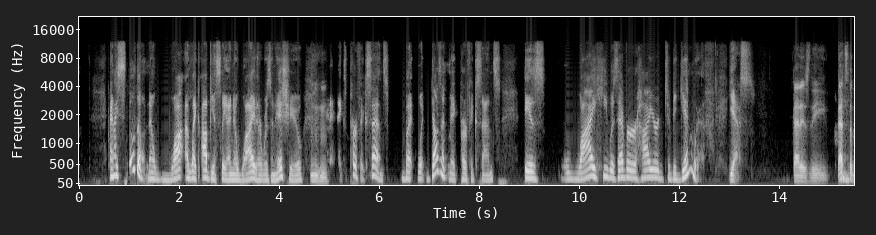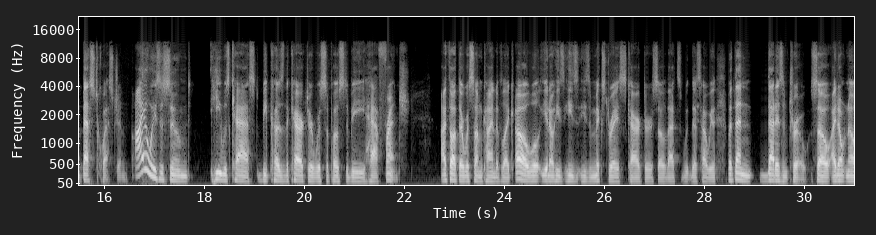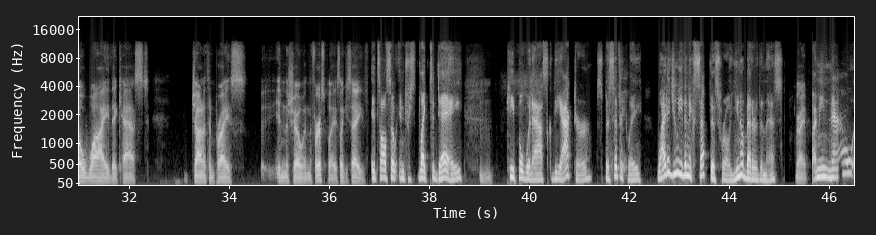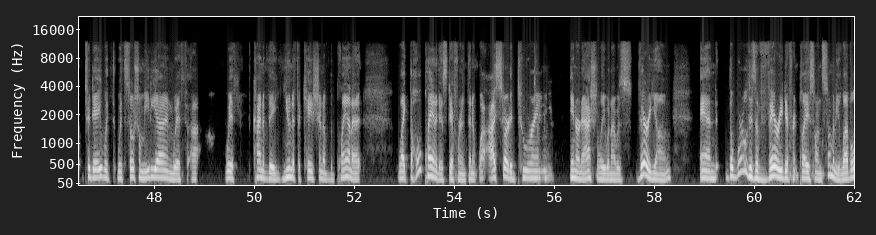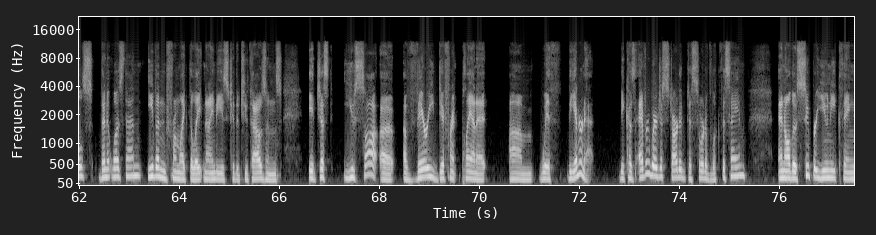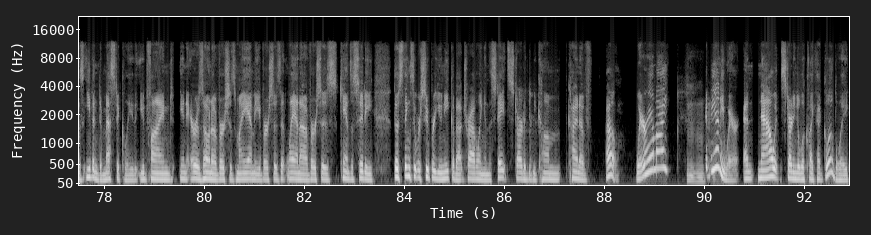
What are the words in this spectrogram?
And I still don't know why. Like, obviously, I know why there was an issue. Mhm. It makes perfect sense. But what doesn't make perfect sense is why he was ever hired to begin with. Yes. That is the that's the best question. I always assumed he was cast because the character was supposed to be half French. I thought there was some kind of like, oh, well, you know, he's he's he's a mixed race character, so that's that's how we. But then that isn't true. So I don't know why they cast Jonathan Pryce in the show in the first place. Like you say, It's also interesting. Like today, Mhm. people would ask the actor specifically, why did you even accept this role? You know better than this. Right? I mean, now today with with social media and with uh, with kind of the unification of the planet, like the whole planet is different than it. I started touring internationally when I was very young, and the world is a very different place on so many levels than it was then. Even from like the late '90s to the 2000s, it just you saw a a very different planet um, with the internet because everywhere just started to sort of look the same. And all those super unique things even domestically that you'd find in Arizona versus Miami versus Atlanta versus Kansas City those things that were super unique about traveling in the states started to become kind of oh where am I? Mhm. could be anywhere. And now it's starting to look like that globally.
